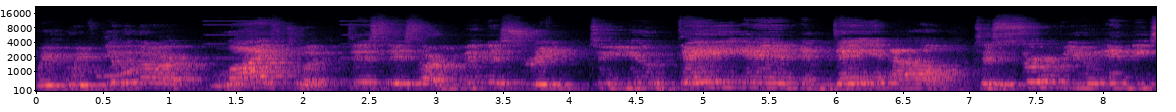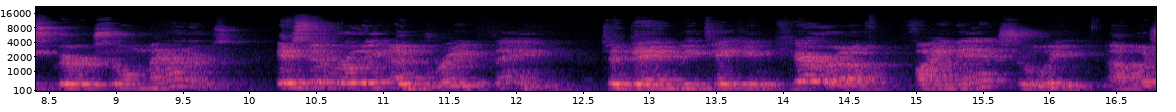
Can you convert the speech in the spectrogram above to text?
We've, we've given our life to it. This is our ministry to you day in and day out to serve you in these spiritual matters. Is it really a great thing to then be taken care of financially, um, which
